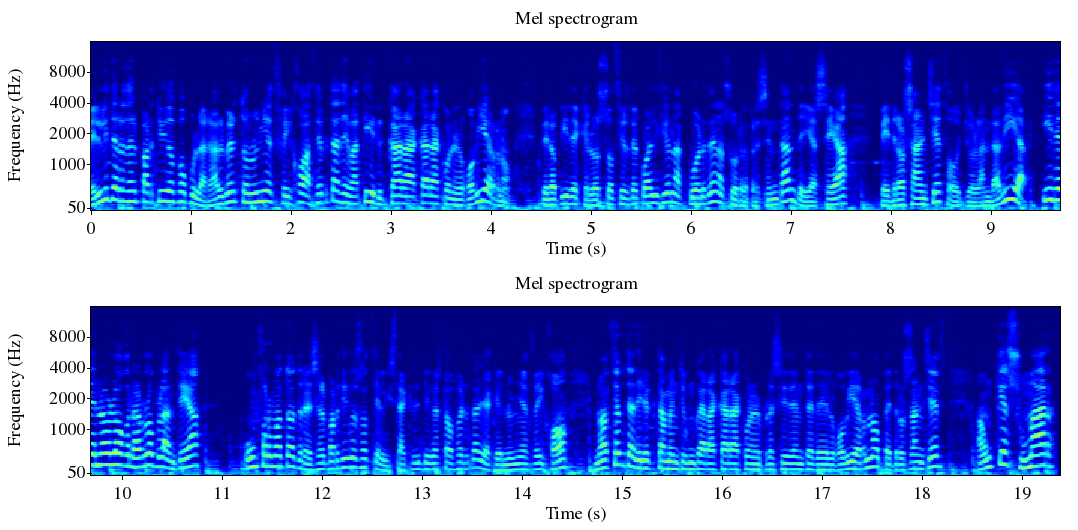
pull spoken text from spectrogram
El líder del Partido Popular, Alberto Núñez Feijóo, acepta debatir cara a cara con el gobierno, pero pide que los socios de coalición acuerden a su representante, ya sea Pedro Sánchez o Yolanda Díaz, y de no lograrlo plantea un formato a tres. El Partido Socialista critica esta oferta ya que Núñez Feijóo no acepta directamente un cara a cara con el presidente del gobierno, Pedro Sánchez, aunque sumar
